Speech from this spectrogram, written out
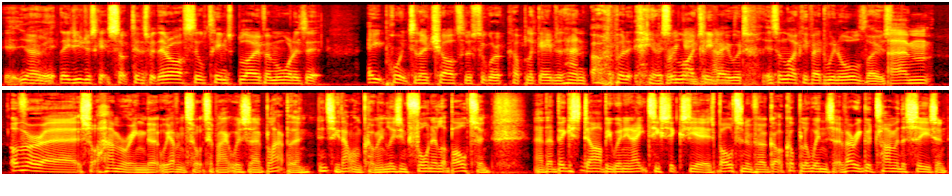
It- You know, it- they do just get sucked into it. There are still teams below them, and what is it? Eight points to no Charlton have still got a couple of games in hand. Oh, but it, you know, it's Three unlikely they hand. would. It's unlikely they'd win all of those. Um, other uh, sort of hammering that we haven't talked about was uh, Blackburn. Didn't see that one coming, losing 4 0 at Bolton. Uh, their biggest derby win in 86 years. Bolton have uh, got a couple of wins at a very good time of the season.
